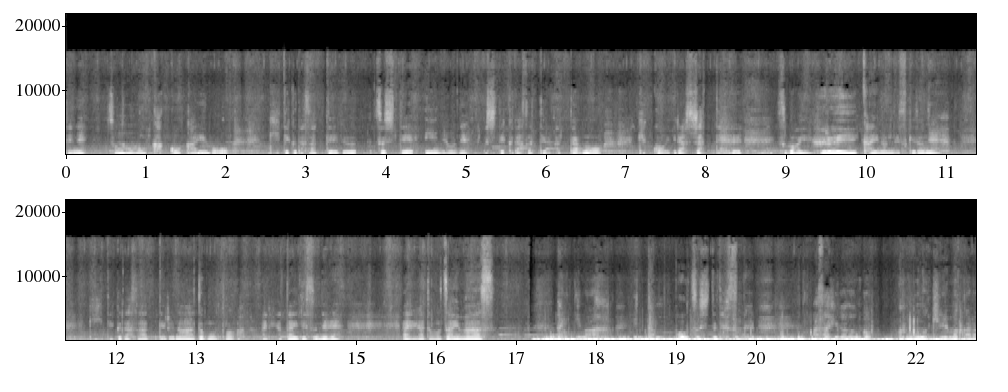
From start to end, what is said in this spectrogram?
でねその加工会を聞いてくださっているそして「いいね」をね押してくださってる方も結構いらっしゃってすごい古い回なんですけどね聞いてくださってるなと思うとありがたいですね。ありがとうございます。はい今一旦ポーズしてですね朝日がなんか雲の切れ間から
